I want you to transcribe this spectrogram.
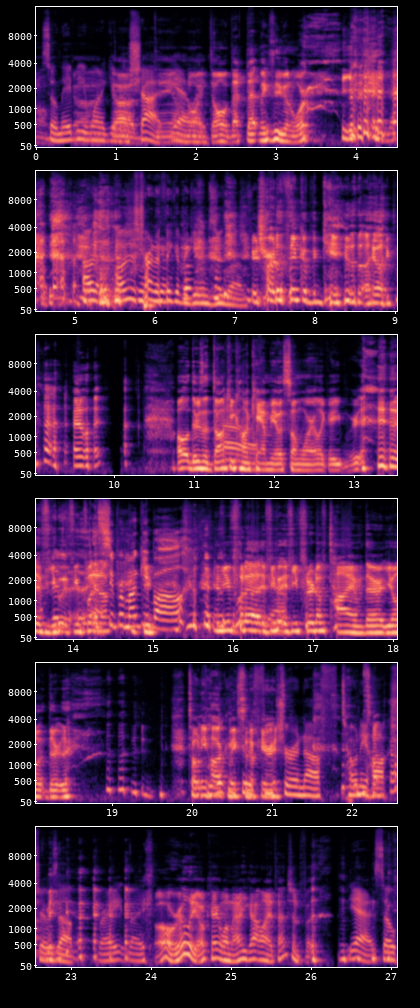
Oh So maybe you wanna God, give it a shot. damn, Yeah, no, I don't. That that makes it even worse. I, was, I was just trying to think of the games you love You're trying to think of the games that I like. I like. Oh, there's a Donkey Kong Uh, cameo somewhere. Like, a, if you if you put enough Super Monkey Ball. if you put a if you if you put enough time there, you'll there. Tony If Hawk makes into an the appearance. future enough, Tony Hawk shows up, right? Like, Oh, really? Okay. Well, now you got my attention. But yeah. So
